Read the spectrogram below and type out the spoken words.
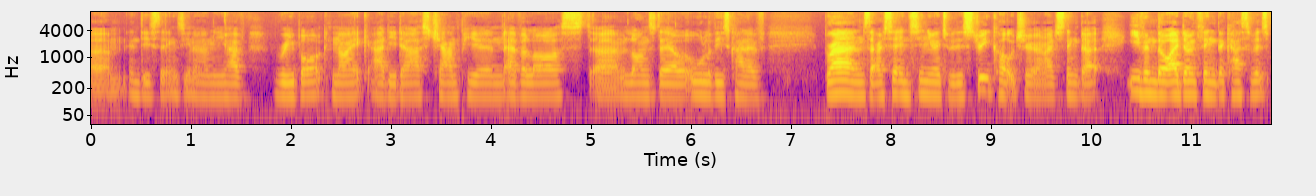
um, in these things. You know, I mean you have Reebok, Nike, Adidas, Champion, Everlast, um, Lonsdale, all of these kind of brands that are so insinuated with this street culture. And I just think that even though I don't think that Kassovitz,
